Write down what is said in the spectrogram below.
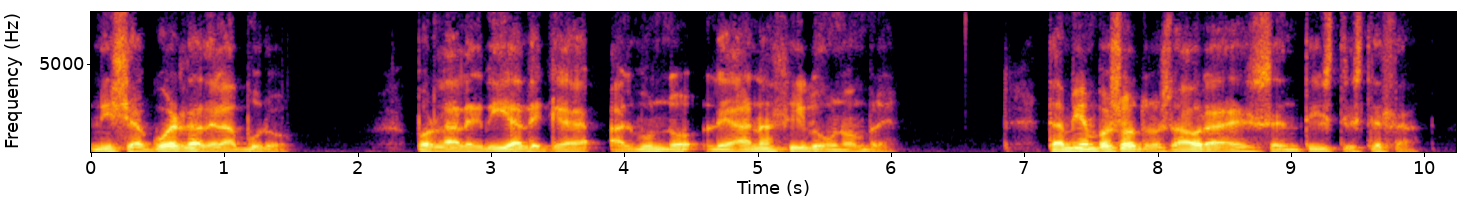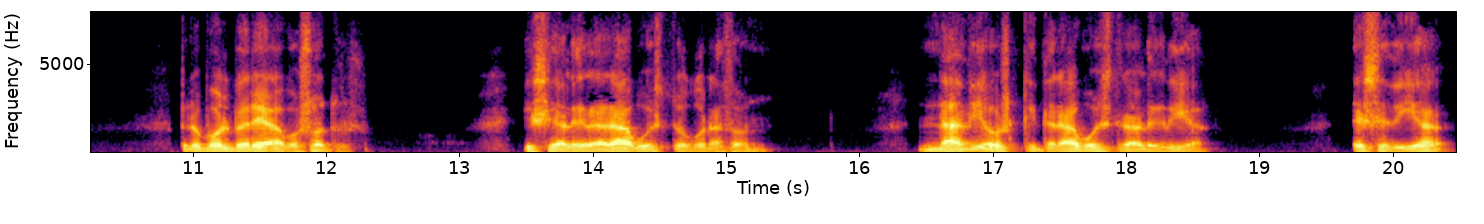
ni se acuerda del apuro, por la alegría de que al mundo le ha nacido un hombre. También vosotros ahora sentís tristeza, pero volveré a vosotros, y se alegrará vuestro corazón Nadie os quitará vuestra alegría. Ese día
